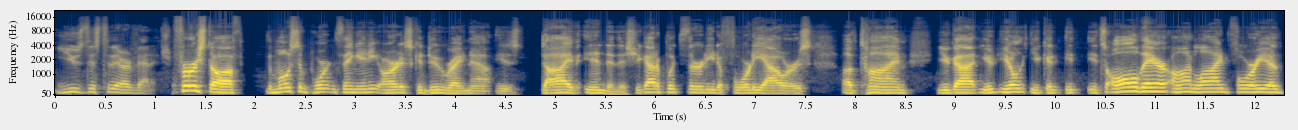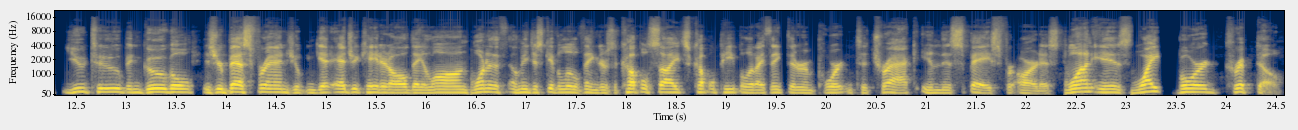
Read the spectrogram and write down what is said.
use this to their advantage? First off, the most important thing any artist can do right now is dive into this. You got to put 30 to 40 hours of time. You got you you don't you can it, it's all there online for you. YouTube and Google is your best friend. You can get educated all day long. One of the let me just give a little thing. There's a couple sites, a couple people that I think that are important to track in this space for artists. One is Whiteboard Crypto.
